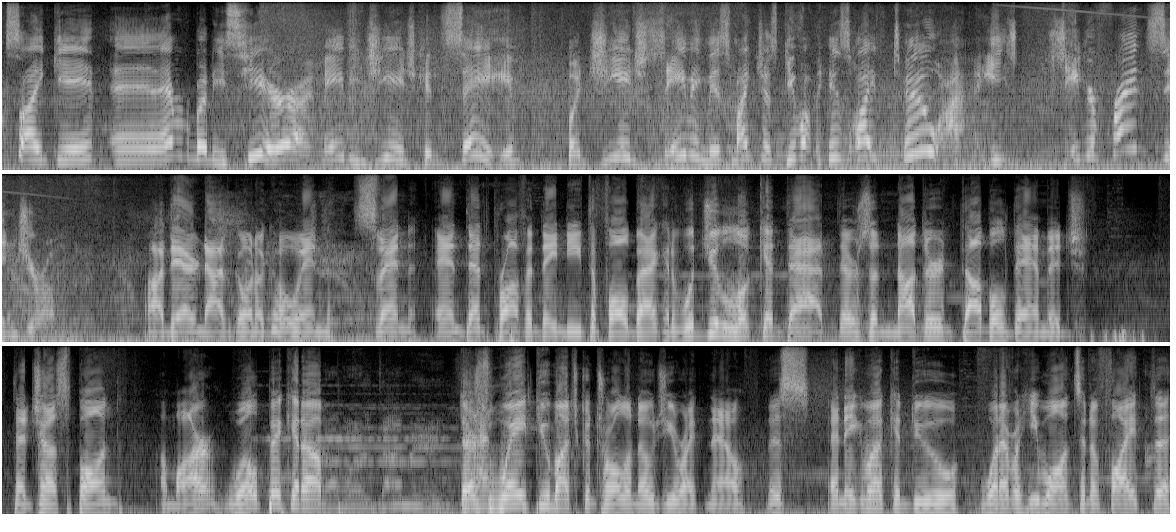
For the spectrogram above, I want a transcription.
Is under attack. Looks like it, and everybody's here. Uh, Maybe GH can save, but GH saving this might just give up his life too. I, he's save your friend syndrome. Uh, they're not going to go in. Sven and Death Prophet, they need to fall back. And would you look at that? There's another double damage that just spawned. Amar will pick it up. There's way too much control on OG right now. This Enigma can do whatever he wants in a fight. Uh,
